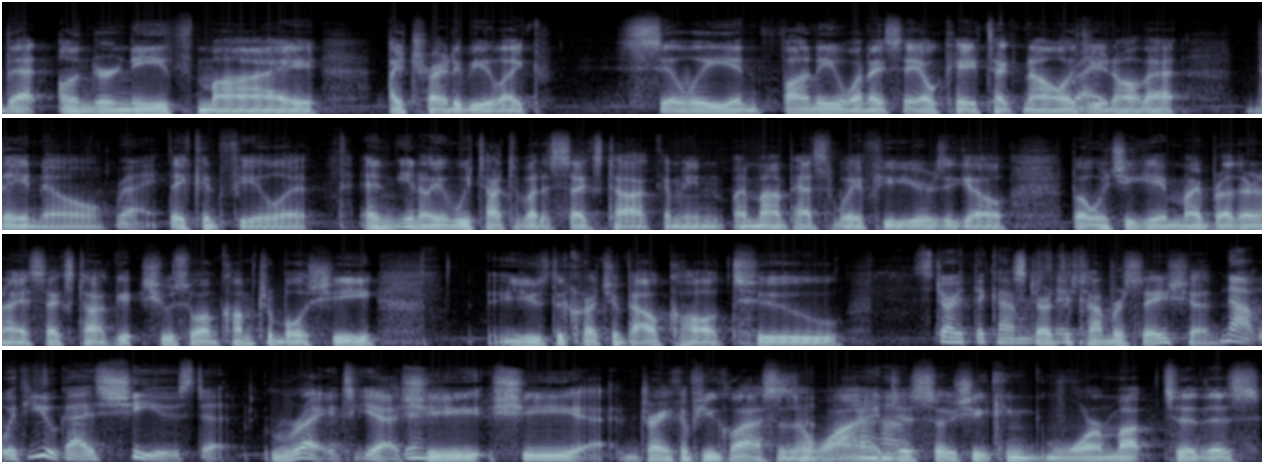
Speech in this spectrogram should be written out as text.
that underneath my, I try to be like silly and funny when I say, okay, technology Right. and all that. They know. Right. They can feel it. And, you know, we talked about a sex talk. I mean, my mom passed away a few years ago, but when she gave my brother and I a sex talk, she was so uncomfortable. She used the crutch of alcohol to start the conversation start the conversation. not with you guys she used it Right. Yeah. She she drank a few glasses of wine Uh-huh. just so she can warm up to this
